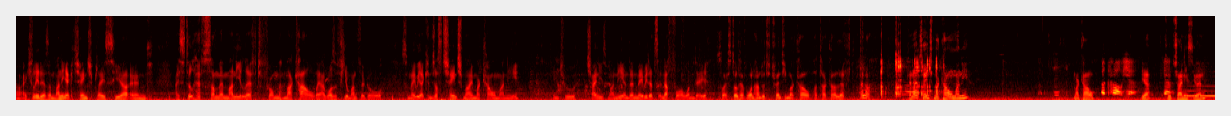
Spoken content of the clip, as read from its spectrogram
Oh, actually, there's a money exchange place here, and I still have some money left from Macau, where I was a few months ago. So maybe I can just change my Macau money into Chinese money, and then maybe that's enough for one day. So I still have 120 Macau Pataca left. Hello, can I change Macau money? Macau? Macau, yeah. Yeah? Yeah. To Chinese yuan?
